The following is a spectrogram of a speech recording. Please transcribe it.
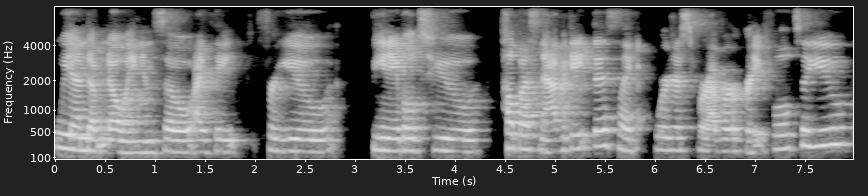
we end up knowing. And so I think for you being able to help us navigate this, like we're just forever grateful to you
